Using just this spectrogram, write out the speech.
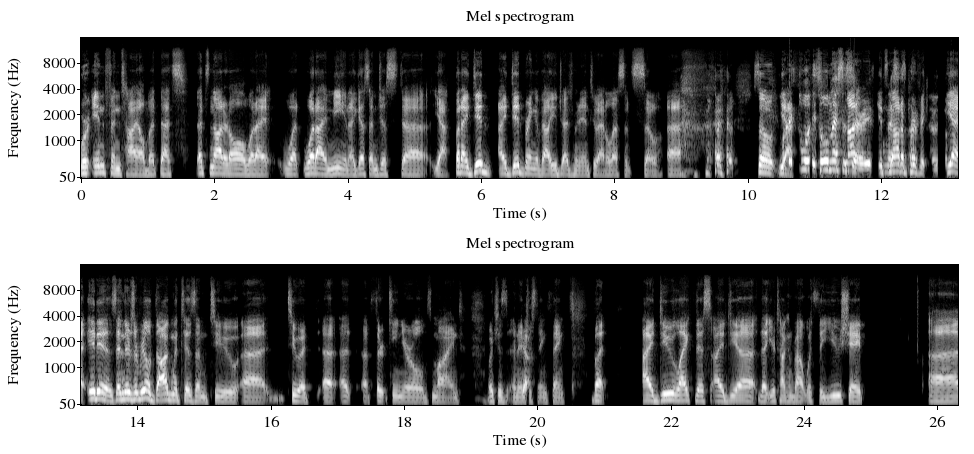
we're infantile but that's that's not at all what i what what i mean. I guess i'm just uh yeah but i did i did bring a value judgment into adolescence so uh so yeah. it's, all, it's all necessary. It's not, it's not a perfect yeah it is. And there's a real dogmatism to uh to a a, a 13 year old's mind which is an interesting yeah. thing. But i do like this idea that you're talking about with the u shape uh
